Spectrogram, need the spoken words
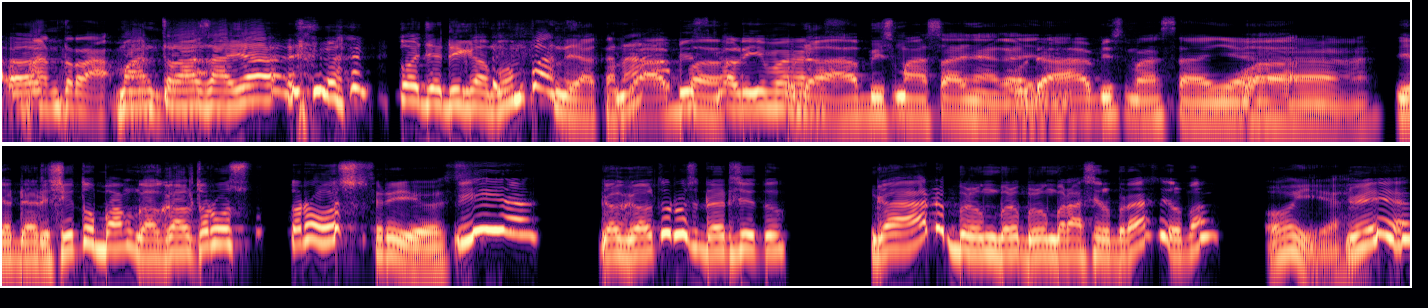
Eh, mantra. Mantra saya kok jadi nggak mempan ya? Udah Kenapa? habis kali mas. Udah habis masanya kayaknya. Udah habis masanya. Wah. Ya dari situ bang gagal terus, terus. Serius? Iya, gagal terus dari situ. Nggak ada belum belum berhasil berhasil bang. Oh iya. Iya.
